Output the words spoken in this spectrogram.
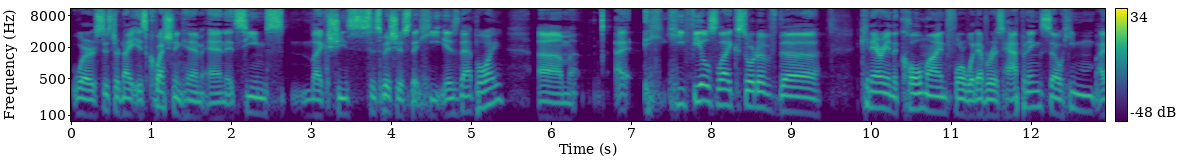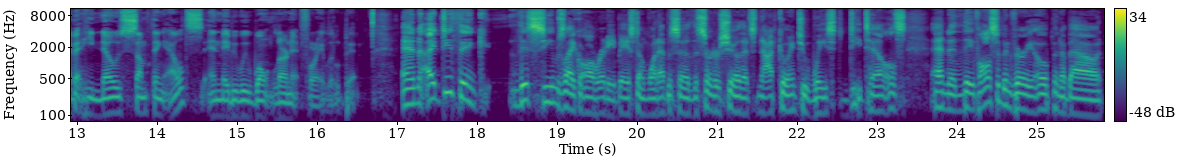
where Sister Night is questioning him, and it seems like she's suspicious that he is that boy. Um, I, he he feels like sort of the canary in the coal mine for whatever is happening. So he, I bet he knows something else, and maybe we won't learn it for a little bit. And I do think this seems like already based on one episode, the sort of show that's not going to waste details. And they've also been very open about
